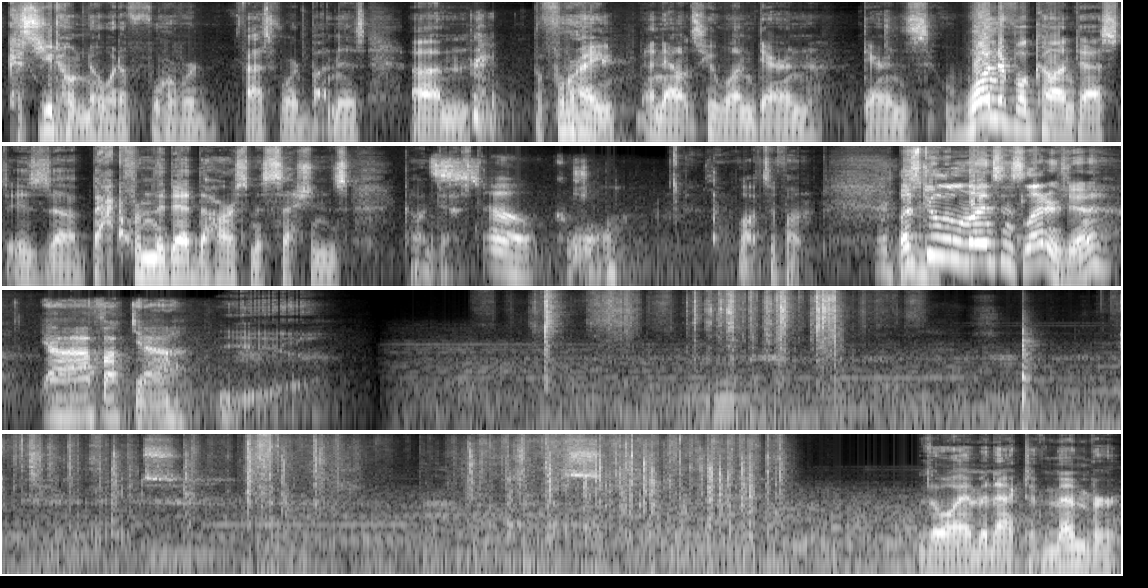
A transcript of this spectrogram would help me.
because you don't know what a forward, fast forward button is. Um, before I announce who won, Darren. Darren's wonderful contest is uh, Back from the Dead, the Harsimus Sessions contest. Oh, cool. Lots of fun. Let's do a little nine cents letters, yeah. Yeah, fuck yeah. yeah. Though I am an active member,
